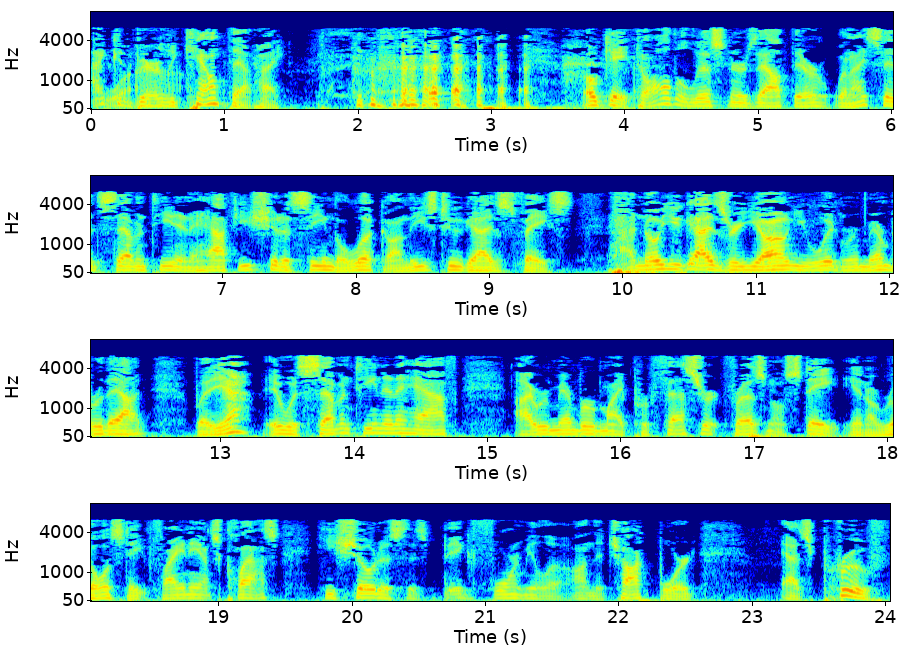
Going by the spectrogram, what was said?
I wow. could barely count that high. okay, to all the listeners out there, when I said 17 and a half, you should have seen the look on these two guys' face. I know you guys are young, you wouldn't remember that, but yeah, it was 17 and a half I remember my professor at Fresno State in a real estate finance class, he showed us this big formula on the chalkboard as proof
